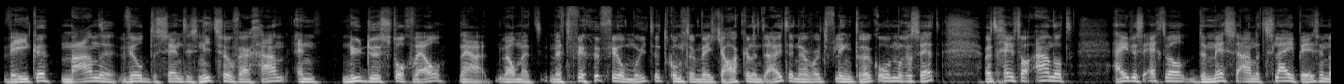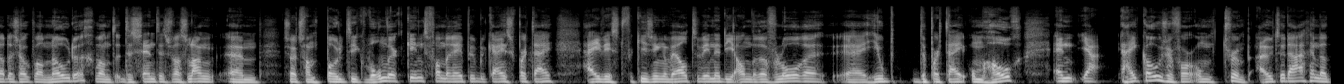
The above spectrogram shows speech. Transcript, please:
weken, maanden wil DeSantis niet zo ver gaan. En Nu dus toch wel. Nou ja, wel met, met veel, veel moeite. Het komt er een beetje hakkelend uit en er wordt flink druk op hem gezet. Maar het geeft wel aan dat hij dus echt wel de messen aan het slijpen is. En dat is ook wel nodig, want DeSantis was lang um, een soort van politiek wonderkind van de Republikeinse Partij. Hij wist verkiezingen wel te winnen, die anderen verloren. Uh, hielp de partij omhoog. En ja, hij koos ervoor om Trump uit te dagen. En dat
